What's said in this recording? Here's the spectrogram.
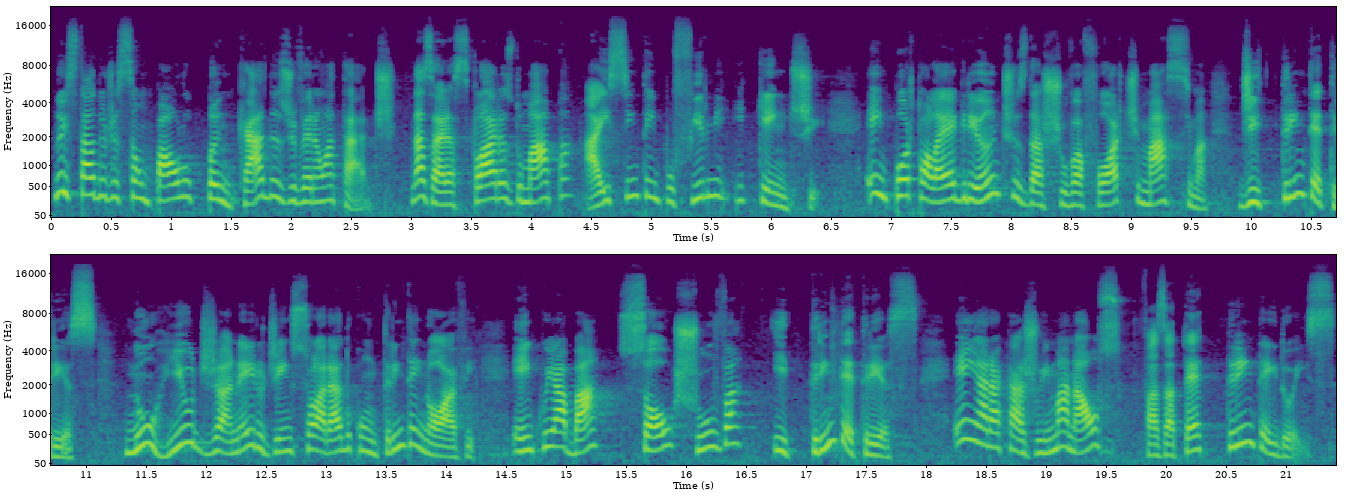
No estado de São Paulo, pancadas de verão à tarde. Nas áreas claras do mapa, aí sim tempo firme e quente. Em Porto Alegre, antes da chuva forte, máxima de 33. No Rio de Janeiro, dia ensolarado com 39. Em Cuiabá, sol, chuva e 33. Em Aracaju e Manaus, faz até 32.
